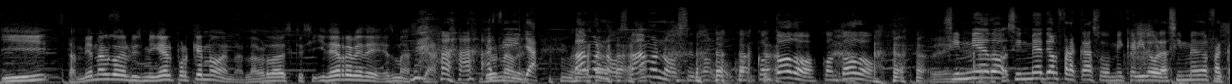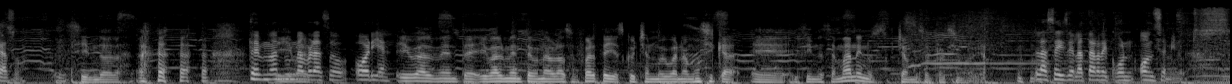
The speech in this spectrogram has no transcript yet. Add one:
Y también algo de Luis Miguel, ¿por qué no, Ana? La verdad es que sí. Y de RBD, es más, ya. De una Así vez. ya. Vámonos, vámonos. Con, con- con todo, con todo. Venga, Sin miedo, sin miedo al fracaso, mi queridora, sin miedo al fracaso. Sin duda. Te mando un abrazo, Oria. igualmente, igualmente un abrazo fuerte y escuchen muy buena música eh, el fin de semana y nos escuchamos el próximo día. Las 6 de la tarde con 11 minutos.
